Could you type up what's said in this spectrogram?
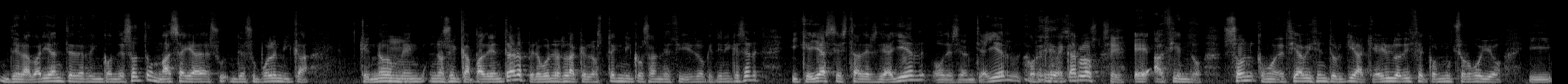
de la variante de Rincón de Soto, más allá de su, de su polémica, que no, me- no soy capaz de entrar, pero bueno, es la que los técnicos han decidido que tiene que ser y que ya se está desde ayer o desde anteayer, corrígeme Carlos, Sí. eh, haciendo. Son, como decía Vicente Urquía, que él lo dice con mucho orgullo y,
